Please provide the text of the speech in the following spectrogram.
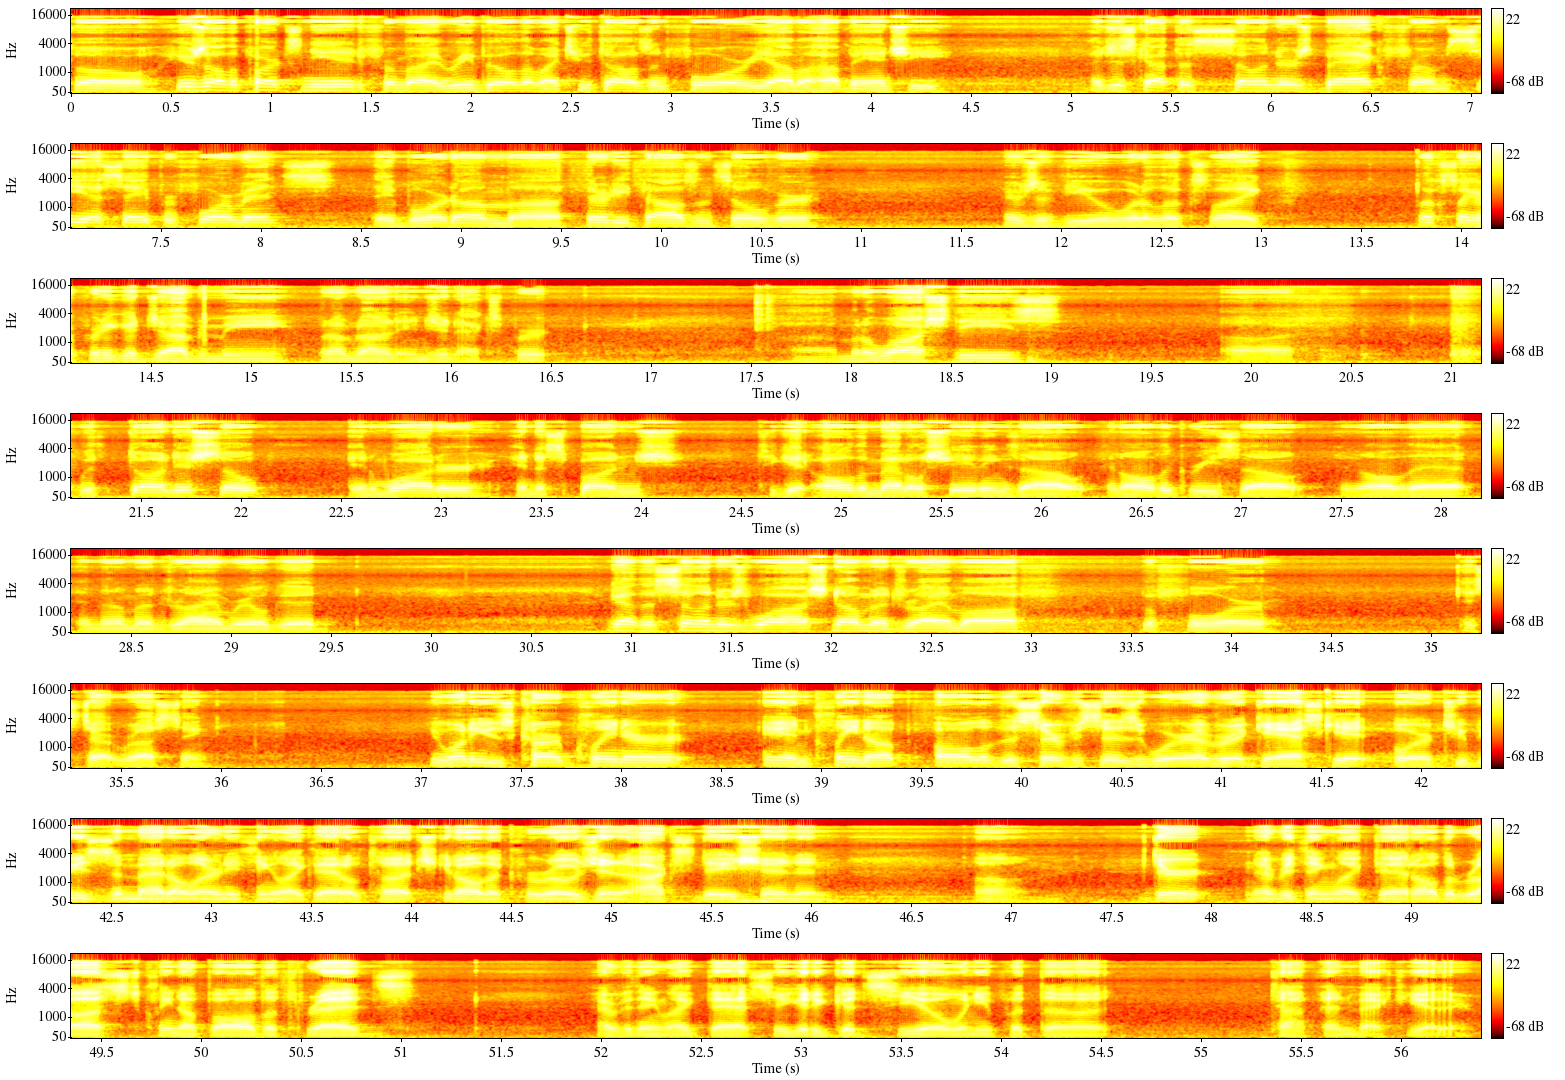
So here's all the parts needed for my rebuild on my 2004 Yamaha Banshee. I just got the cylinders back from CSA Performance. They bored them uh, 30 thousandths over. There's a view of what it looks like. Looks like a pretty good job to me, but I'm not an engine expert. Uh, I'm going to wash these uh, with Dawn dish soap and water and a sponge to get all the metal shavings out and all the grease out and all that and then I'm going to dry them real good. Got the cylinders washed, now I'm going to dry them off before they start rusting. You want to use carb cleaner and clean up all of the surfaces wherever a gasket or two pieces of metal or anything like that will touch. Get all the corrosion and oxidation and um, dirt and everything like that, all the rust, clean up all the threads everything like that so you get a good seal when you put the top end back together.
